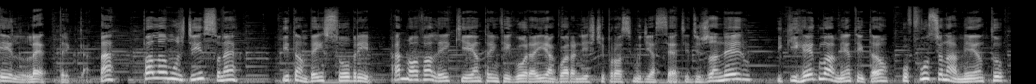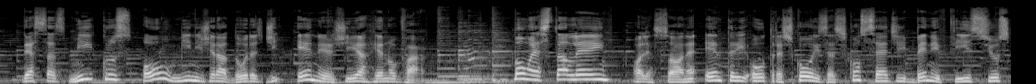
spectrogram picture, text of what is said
elétrica, tá? Falamos disso, né? E também sobre a nova lei que entra em vigor aí agora neste próximo dia 7 de janeiro e que regulamenta então o funcionamento dessas micros ou mini geradoras de energia renovável. Bom, esta lei, olha só, né? Entre outras coisas, concede benefícios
